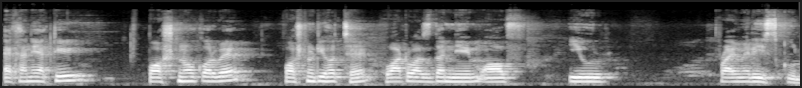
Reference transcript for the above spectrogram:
এখানে একটি প্রশ্ন করবে। প্রশ্নটি হচ্ছে, what was the name of your primary school?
